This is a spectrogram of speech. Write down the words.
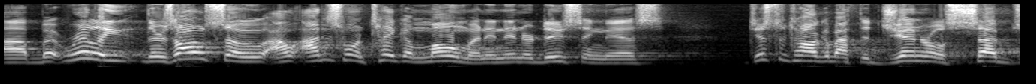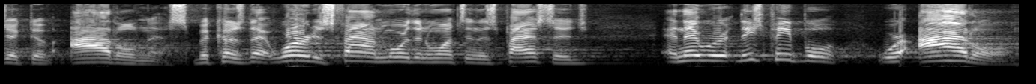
Uh, but really, there's also, I, I just want to take a moment in introducing this just to talk about the general subject of idleness, because that word is found more than once in this passage. And they were, these people were idle.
